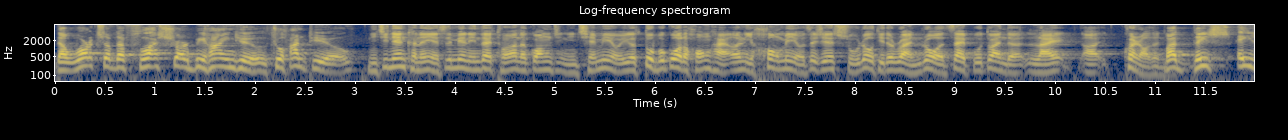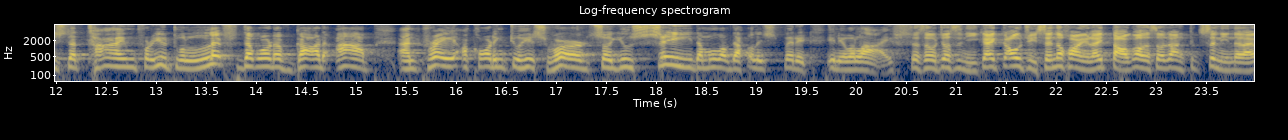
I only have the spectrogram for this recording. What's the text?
the works of the flesh are behind you to hunt you. 你今天可能也是面临在同样的光景，你 前面有一个渡不过的红海，而你后面有这些属肉体的软弱在不断的来啊、困扰着你。 But this is the time for you to lift the word of God up and pray according to his word so you see the move of the Holy Spirit in your life. 这时候就是你该高举神的话语来祷告的时候，让圣灵的来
